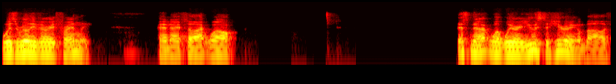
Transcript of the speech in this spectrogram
was really very friendly, and I thought, well, that's not what we were used to hearing about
